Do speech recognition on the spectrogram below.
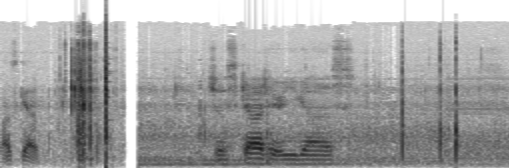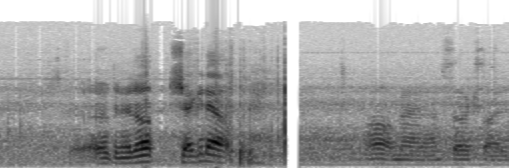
Let's go. Just got here, you guys. Open it up, check it out. Oh man, I'm so excited.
